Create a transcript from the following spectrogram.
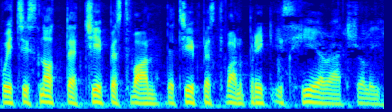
which is not the cheapest one. The cheapest one brick is here actually.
